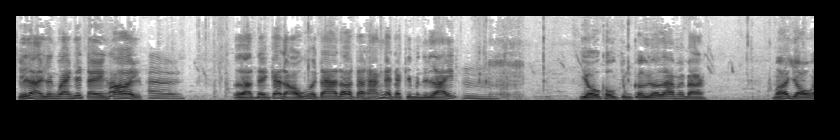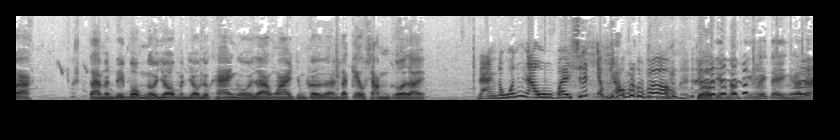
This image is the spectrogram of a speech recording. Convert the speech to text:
Chỉ là liên quan với tiền thôi. Ừ. Là tiền cá độ của người ta đó người ta thắng người ta kêu mình đi lấy. Ừ. Vô khu chung cư đó đó mấy bạn. Mới vô ha tại mình đi bốn người vô mình vô được hai người là ở ngoài chung cư á người ta kéo sầm cửa lại. Đàn nó quýnh nâu basic trong trong luôn phải không? Chưa kịp nói chuyện lấy tiền hết á.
